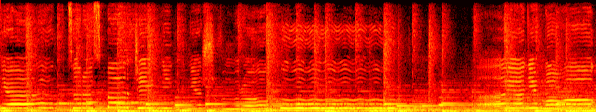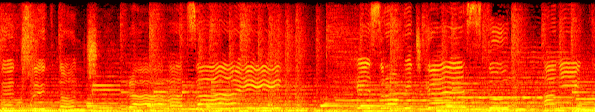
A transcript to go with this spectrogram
jak coraz bardziej nikniesz w mroku. A ja nie mogę krzyknąć, wracaj i zrobić gestu. You.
